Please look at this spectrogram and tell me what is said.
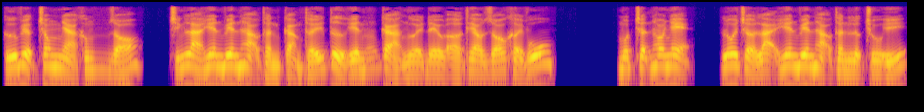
cứ việc trong nhà không gió, chính là hiên viên hạo thần cảm thấy tử yên cả người đều ở theo gió khởi vũ. Một trận ho nhẹ, lôi trở lại hiên viên hạo thần lực chú ý,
